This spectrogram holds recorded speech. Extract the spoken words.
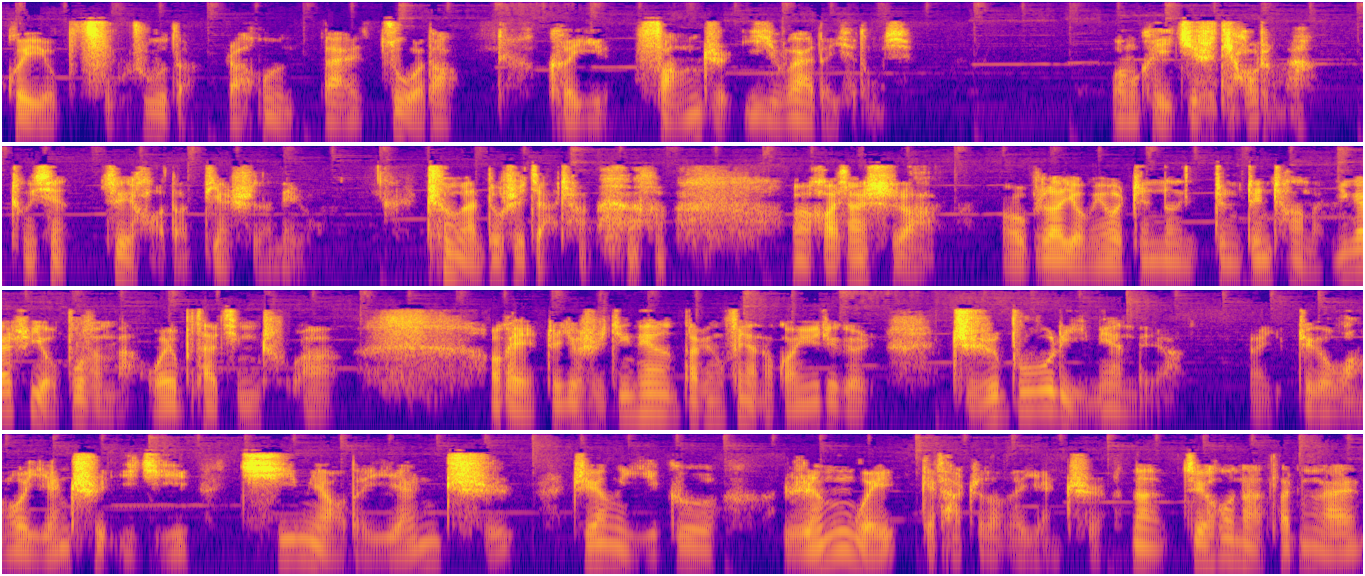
会有辅助的，然后来做到可以防止意外的一些东西，我们可以及时调整啊。呈现最好的电视的内容，春晚都是假唱，啊，好像是啊，我不知道有没有真正真真唱的，应该是有部分吧，我也不太清楚啊。OK，这就是今天大兵分享的关于这个直播里面的呀，这个网络延迟以及七秒的延迟这样一个人为给他制造的延迟。那最后呢，大兵来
